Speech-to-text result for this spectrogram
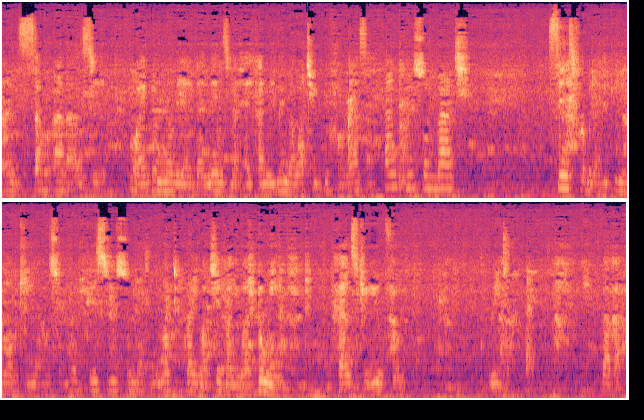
and some others who I don't know their, names, but I can remember what you do for us. And thank you so much. Since from the beginning up to now, so God bless you so much and multiply whatever you are doing. Thanks to you from Rita. Bye bye.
